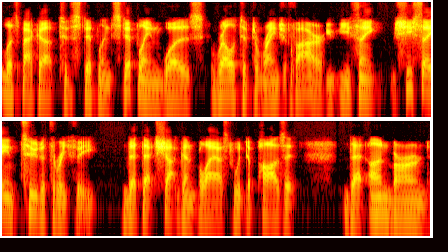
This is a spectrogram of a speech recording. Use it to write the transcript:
let's back up to the stippling. Stippling was relative to range of fire. You, you think she's saying two to three feet that that shotgun blast would deposit that unburned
